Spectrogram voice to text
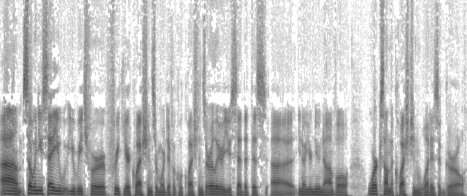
Um, so when you say you you reach for freakier questions or more difficult questions, earlier you said that this, uh, you know, your new novel works on the question, "What is a girl?"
